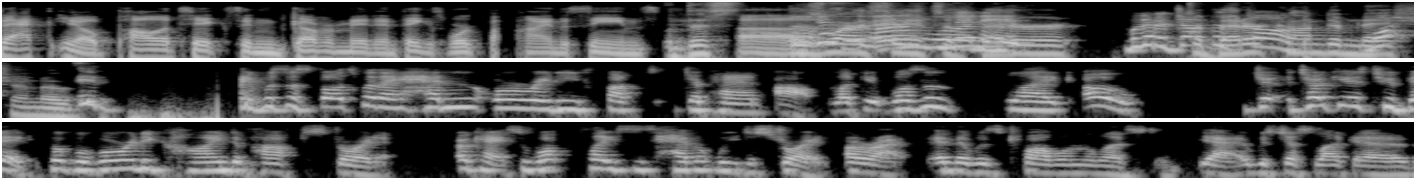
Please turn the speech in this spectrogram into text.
back you know politics and government and things work behind the scenes. this, Uh, this is why I say it's a better, We're gonna it's a drop this better bomb. condemnation of. It, it was the spots where they hadn't already fucked Japan up. Like it wasn't like, oh, J- Tokyo's too big, but we've already kind of half destroyed it. Okay, so what places haven't we destroyed? All right, and there was twelve on the list. And yeah, it was just like a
